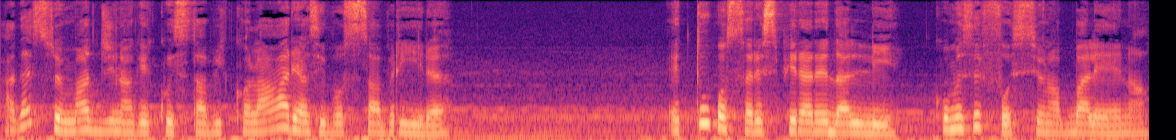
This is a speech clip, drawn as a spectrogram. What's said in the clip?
Adesso immagina che questa piccola area si possa aprire e tu possa respirare da lì come se fossi una balena.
